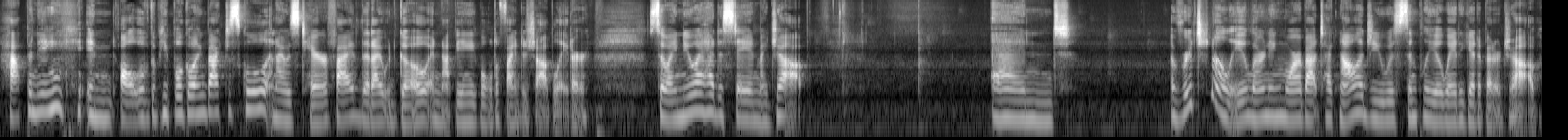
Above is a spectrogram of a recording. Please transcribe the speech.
happening in all of the people going back to school. And I was terrified that I would go and not being able to find a job later. So I knew I had to stay in my job. And originally, learning more about technology was simply a way to get a better job.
